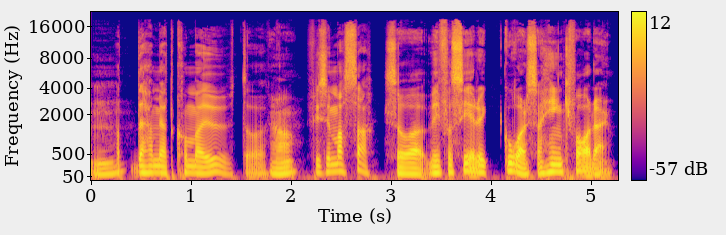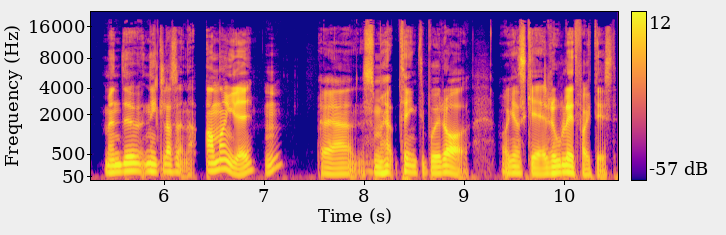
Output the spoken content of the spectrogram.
Mm. att, det här med att komma ut och Ja, det finns ju massa. så vi får se hur det går, så häng kvar där. Men du Niklas, en annan grej Mm. eh, som jag tänkte på idag, var ganska roligt faktiskt.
